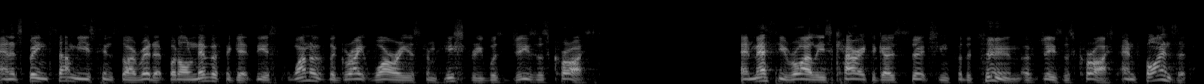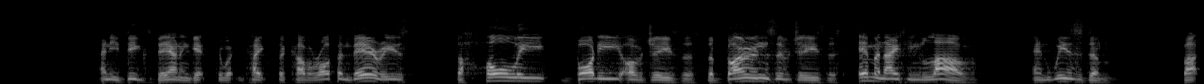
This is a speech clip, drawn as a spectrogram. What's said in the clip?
and it's been some years since I read it, but I'll never forget this. One of the great warriors from history was Jesus Christ. And Matthew Reilly's character goes searching for the tomb of Jesus Christ and finds it. And he digs down and gets to it and takes the cover off, and there is the holy body of Jesus, the bones of Jesus, emanating love and wisdom, but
